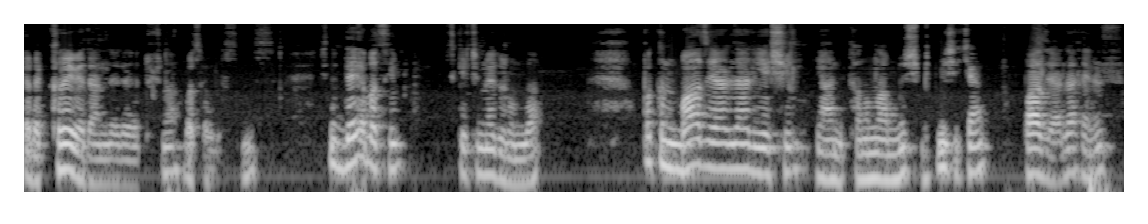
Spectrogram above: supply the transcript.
ya da klavyeden delete tuşuna basabilirsiniz. Şimdi D'ye basayım. Sketch'im ne durumda? Bakın bazı yerler yeşil yani tanımlanmış, bitmiş iken bazı yerler henüz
